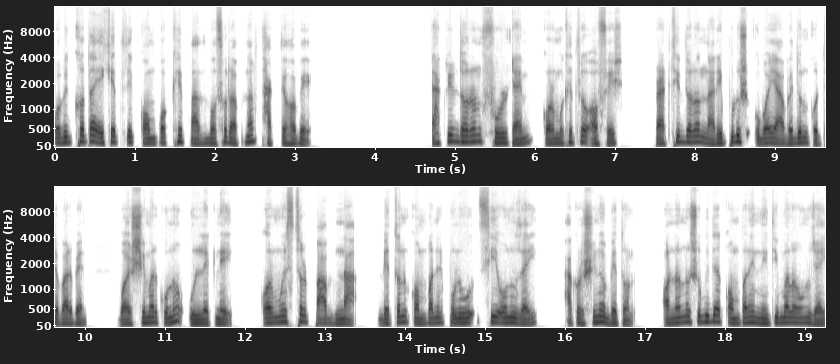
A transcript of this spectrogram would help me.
অভিজ্ঞতা এক্ষেত্রে কমপক্ষে পাঁচ বছর আপনার থাকতে হবে। চাকরির ধরন ফুল টাইম কর্মক্ষেত্র অফিস প্রার্থীর ধরন নারী পুরুষ উভয়ে আবেদন করতে পারবেন। বয়সসীমার কোনো উল্লেখ নেই। কর্মস্থল পাব না। বেতন কোম্পানির পলিসি অনুযায়ী আকর্ষণীয় বেতন। অন্যান্য সুবিধা কোম্পানির নীতিমালা অনুযায়ী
